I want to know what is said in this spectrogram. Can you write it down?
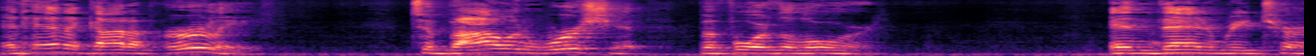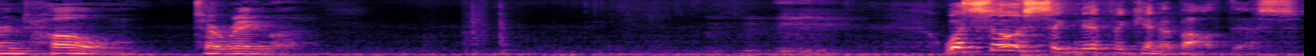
and Hannah got up early to bow and worship before the Lord and then returned home to Ramah. What's so significant about this?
